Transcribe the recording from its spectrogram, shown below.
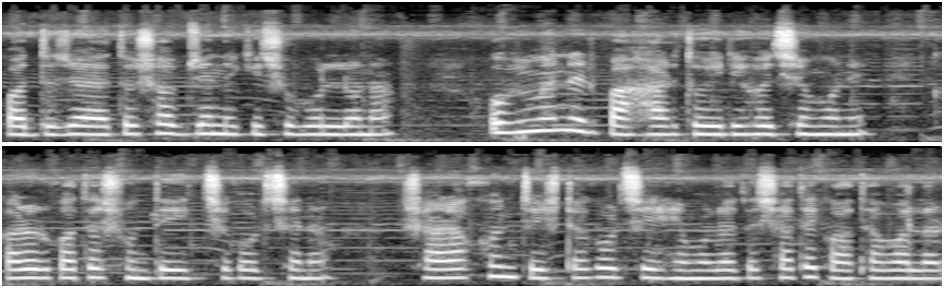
পদ্মজা এত সব জেনে কিছু বলল না। অভিমানের পাহাড় তৈরি হয়েছে মনে। কারোর কথা শুনতে ইচ্ছে করছে না। সারাক্ষণ চেষ্টা করছে হেমলতার সাথে কথা বলার।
